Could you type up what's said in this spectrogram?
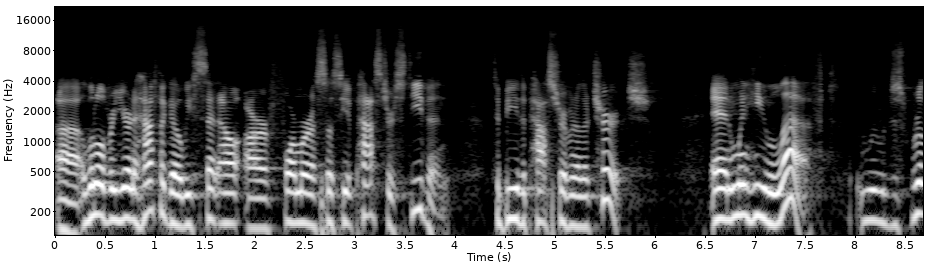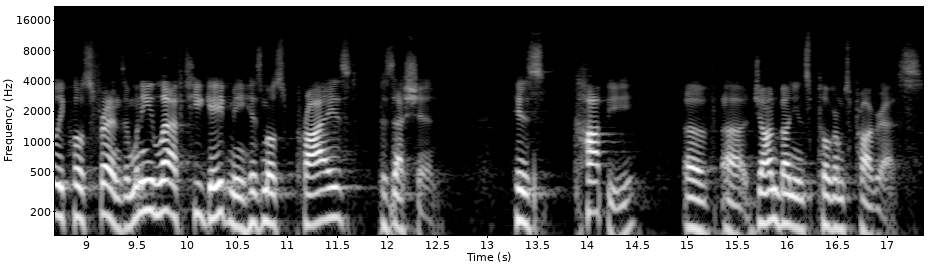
uh, a little over a year and a half ago, we sent out our former associate pastor, Stephen, to be the pastor of another church. And when he left, we were just really close friends. And when he left, he gave me his most prized possession his copy of uh, John Bunyan's Pilgrim's Progress.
